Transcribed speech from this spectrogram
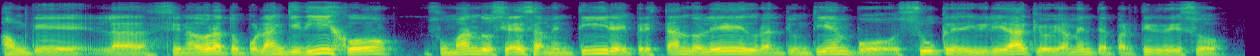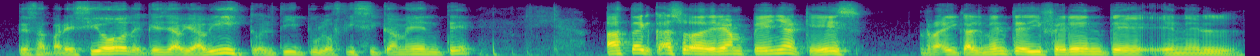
aunque la senadora Topolanqui dijo, sumándose a esa mentira y prestándole durante un tiempo su credibilidad, que obviamente a partir de eso desapareció, de que ella había visto el título físicamente, hasta el caso de Adrián Peña, que es radicalmente diferente en el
